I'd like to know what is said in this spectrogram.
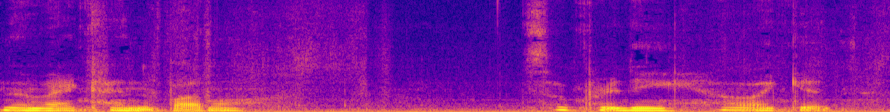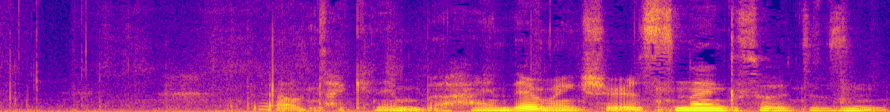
one of that kind of bottle. So pretty. I like it. I'll tuck it in behind there, make sure it's snug so it doesn't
